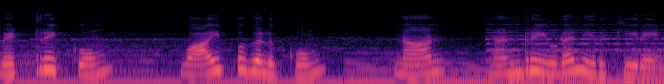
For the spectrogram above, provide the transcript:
வெற்றிக்கும் வாய்ப்புகளுக்கும் நான் நன்றியுடன் இருக்கிறேன்.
